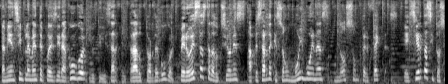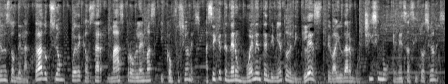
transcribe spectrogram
También simplemente puedes ir a Google y utilizar el traductor de Google. Pero estas traducciones, a pesar de que son muy buenas, no son perfectas. Y hay ciertas situaciones donde la traducción puede causar más problemas y confusiones. Así que tener un buen entendimiento del inglés te va a ayudar muchísimo en esas situaciones.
